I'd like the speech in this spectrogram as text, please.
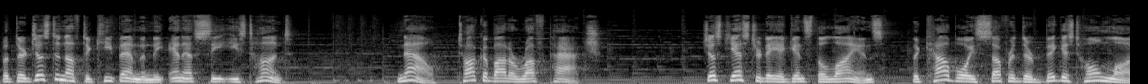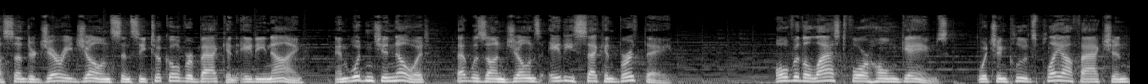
but they're just enough to keep them in the NFC East hunt. Now, talk about a rough patch. Just yesterday against the Lions, the Cowboys suffered their biggest home loss under Jerry Jones since he took over back in 89, and wouldn't you know it, that was on Jones' 82nd birthday. Over the last four home games, which includes playoff action,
